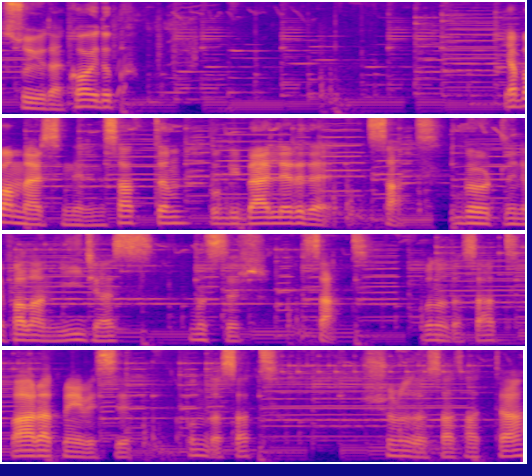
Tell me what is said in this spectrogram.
Suyu da koyduk. Yaban mersinlerini sattım. Bu biberleri de sat. Börtlini falan yiyeceğiz. Mısır sat. Bunu da sat. Baharat meyvesi. Bunu da sat. Şunu da sat hatta.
